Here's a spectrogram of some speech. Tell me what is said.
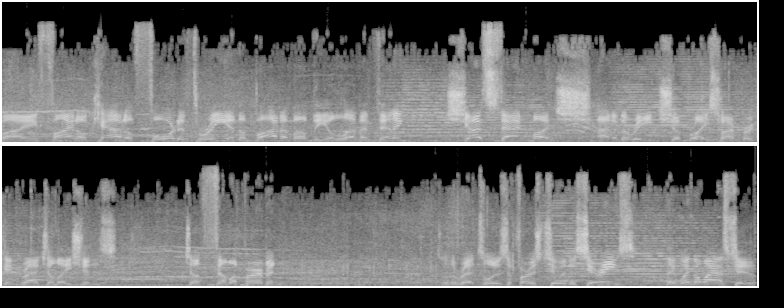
by a final count of four to three in the bottom of the 11th inning. Just that much out of the reach of Bryce Harper. Congratulations to Phillip Ervin. So the Reds lose the first two of the series. They win the last two.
